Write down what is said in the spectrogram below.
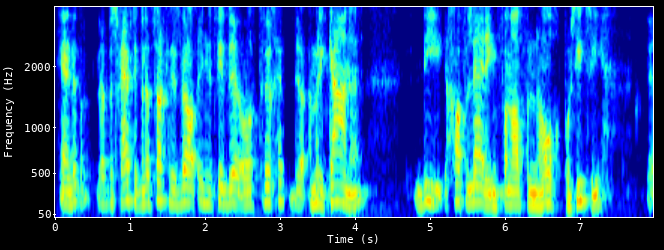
Ja, dat, dat beschrijft ik, maar dat zag je dus wel in de Tweede Wereldoorlog terug. De Amerikanen, die gaf leiding vanaf een hoge positie, eh,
